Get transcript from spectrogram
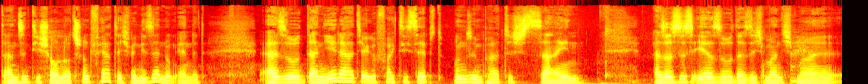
dann sind die Shownotes schon fertig, wenn die Sendung endet. Also Daniela hat ja gefragt, sich selbst unsympathisch sein. Also es ist eher so, dass ich manchmal,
